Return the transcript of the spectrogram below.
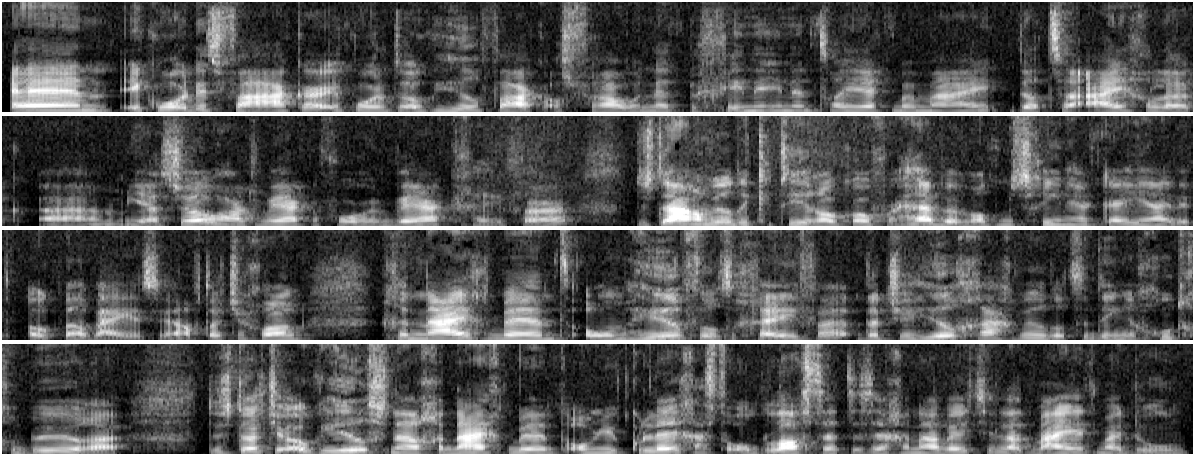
En ik hoor dit vaker. Ik hoor het ook heel vaak als vrouwen net beginnen in een traject bij mij. Dat ze eigenlijk ehm, ja, zo hard werken voor hun werkgever. Dus daarom wilde ik het hier ook over hebben. Want misschien herken jij dit ook wel bij jezelf. Dat je gewoon geneigd bent om heel veel te geven. Dat je heel graag wil dat de dingen goed gebeuren. Dus dat je ook heel snel geneigd bent om je collega's te ontlasten. En te zeggen, nou weet je, laat mij het maar doen.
